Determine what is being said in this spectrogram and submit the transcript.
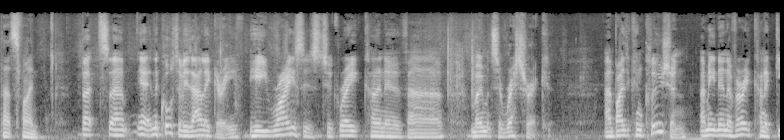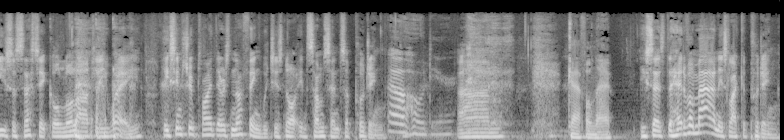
that's fine. But um, yeah, in the course of his allegory, he rises to great kind of uh, moments of rhetoric. And by the conclusion, I mean, in a very kind of Guise-aesthetic or Lollardly way, he seems to imply there is nothing which is not, in some sense, a pudding. Oh dear. Um, Careful now. he says, The head of a man is like a pudding,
